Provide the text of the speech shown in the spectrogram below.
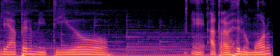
le ha permitido, eh, a través del humor,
